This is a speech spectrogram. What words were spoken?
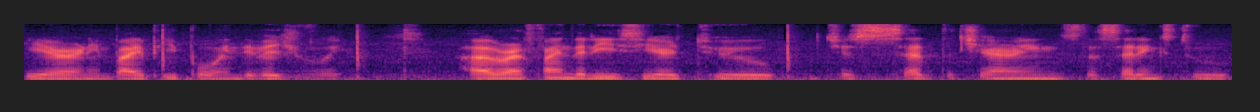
here and invite people individually. However, I find it easier to just set the sharings, the settings to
